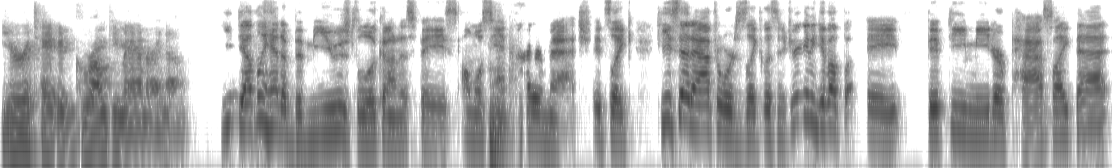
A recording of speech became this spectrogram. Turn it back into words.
irritated, grumpy man right now. He definitely had a bemused look on his face almost the entire match. It's like he said afterwards, "Is like, listen, if you're going to give up a 50 meter pass like that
